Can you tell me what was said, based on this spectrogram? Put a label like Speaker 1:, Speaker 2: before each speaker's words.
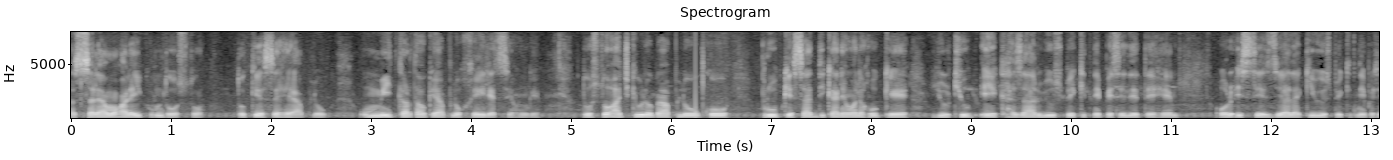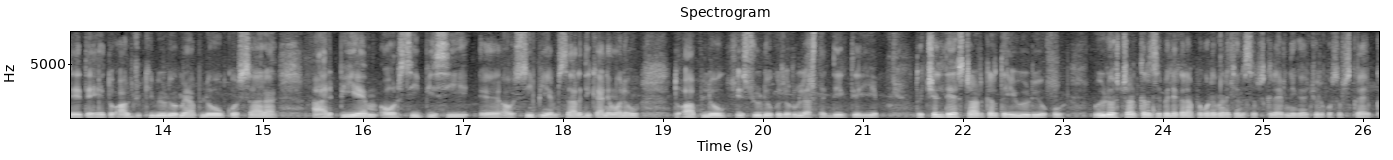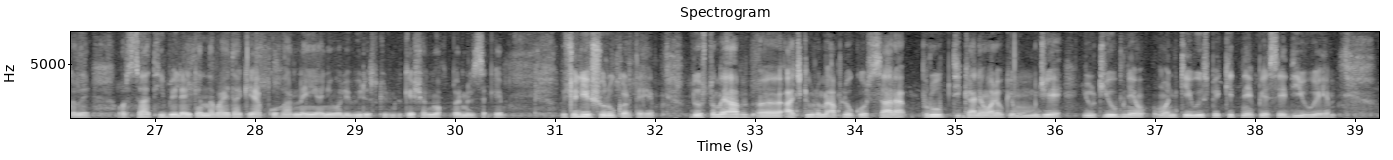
Speaker 1: असलकुम दोस्तों। तो कैसे हैं आप लोग? उम्मीद करता हूँ कि आप लोग खैरियत से होंगे। दोस्तों, आज की वीडियो में आप लोगों को प्रूफ के साथ दिखाने वाला हूँ कि यूट्यूब एक हज़ार व्यूज़ पे कितने पैसे देते हैं और इससे ज़्यादा की व्यूज़ पे कितने पैसे देते हैं। तो आज की वीडियो में आप लोगों को सारा आरपीएम और सीपीसी और सीपीएम सारा दिखाने वाला हूँ। तो आप लोग इस वीडियो को ज़रूर लास्ट तक देखते रहिए। तो चलते स्टार्ट करते हैं वीडियो को। वीडियो स्टार्ट करने से पहले अगर आप लोगों ने मेरा चैनल सब्सक्राइब नहीं किया, चैनल को सब्सक्राइब करें और साथ ही बेलाइकन दबाएँ ताकि आपको हर नई आने वाली वीडियोज़ की नोटिफिकेशन वक्त पर मिल सके। तो चलिए शुरू करते हैं। दोस्तों, मैं आप आज की वीडियो में आप लोग को सारा प्रूफ दिखाने वाला हूँ कि मुझे यूट्यूब ने वन के व्यूज़ पे कितने पैसे दिए हुए हैं?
